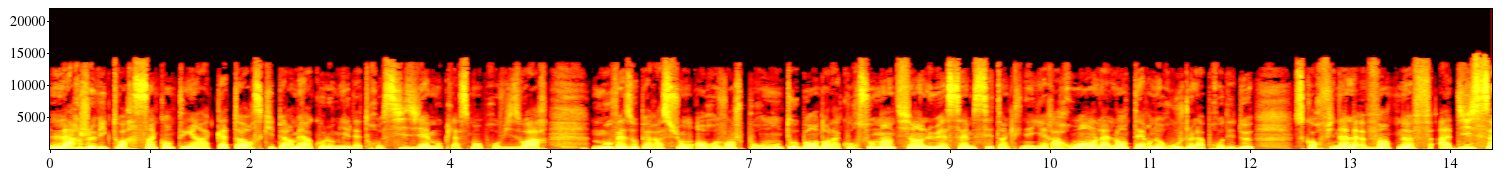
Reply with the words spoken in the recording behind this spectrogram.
Large victoire 51 à 14 qui permet à Colomiers d'être sixième au classement provisoire. Mauvaise opération en revanche pour Montauban dans la course au maintien. L'USM s'est incliné hier à Rouen, la lanterne rouge de la Pro D2. Score final 29 à 10.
